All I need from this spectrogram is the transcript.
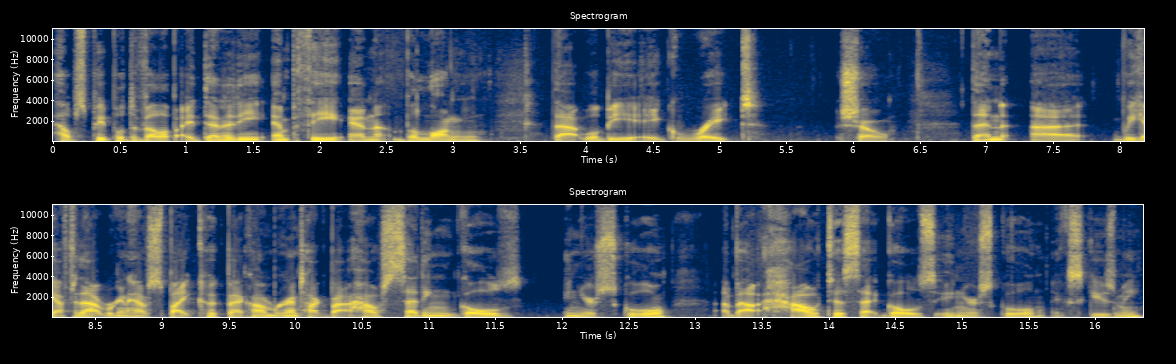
helps people develop identity, empathy, and belonging. That will be a great show. Then, uh, week after that, we're going to have Spike Cook back on. We're going to talk about how setting goals in your school, about how to set goals in your school, excuse me.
